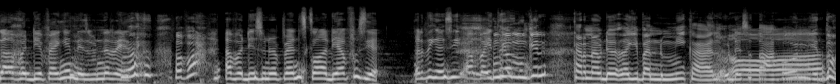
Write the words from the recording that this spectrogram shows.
Nggak apa dia pengen deh sebenernya apa? Apa dia sebenernya pengen sekolah dihapus ya? Ngerti gak sih? Apa itu? Enggak mungkin karena udah lagi pandemi kan, udah Oh. setahun gitu.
